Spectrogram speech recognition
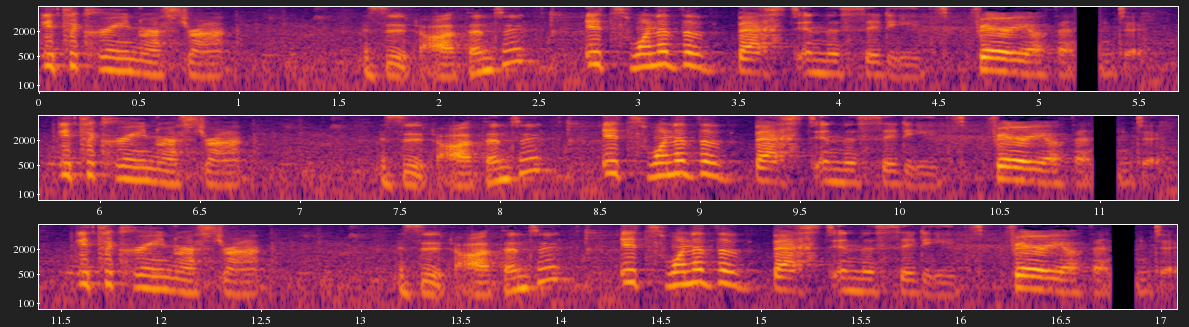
It's a Korean restaurant. Is it authentic? It's one of the best in the city. It's very authentic. It's a Korean restaurant. Is it authentic? It's one of the best in the city. It's very authentic. It's a Korean restaurant. Is it authentic? It's one of the best in the city. It's very authentic.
